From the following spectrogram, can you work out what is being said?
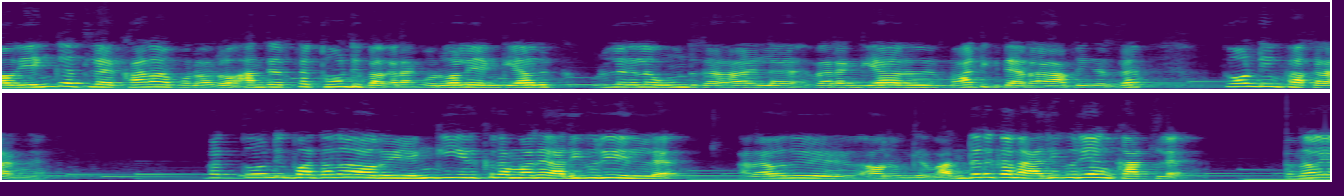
அவர் எங்கள் இடத்துல காணாம போனாரோ அந்த இடத்த தோண்டி பார்க்குறாங்க ஒருவேளை எங்கேயாவது உள்ளதெல்லாம் ஊந்துட்டாரா இல்லை வேற எங்கேயாவது மாட்டிக்கிட்டாரா அப்படிங்கிறத தோண்டியும் பார்க்குறாங்க பட் தோண்டி பார்த்தாலும் அவர் எங்கேயும் இருக்கிற மாதிரி அறிகுறியே இல்லை. அதாவது அவர் இங்கே வந்திருக்கான அறிகுறியும் அங்கே காட்டல. அதனால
